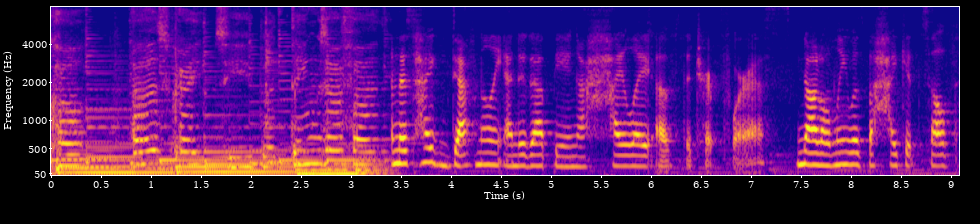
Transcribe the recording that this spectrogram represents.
Call us crazy, but things are fine. And this hike definitely ended up being a highlight of the trip for us. Not only was the hike itself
